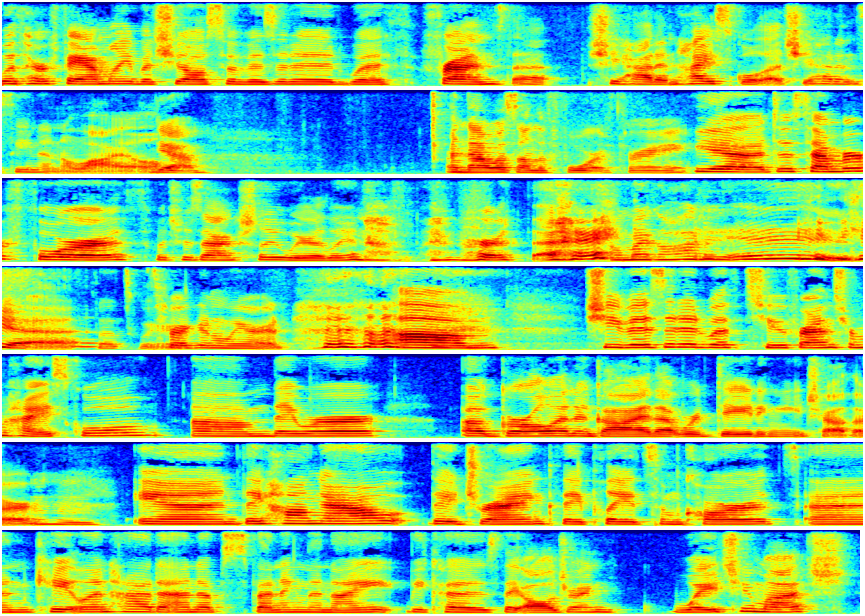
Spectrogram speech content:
with her family but she also visited with friends that she had in high school that she hadn't seen in a while Yeah. And that was on the 4th, right? yeah december 4th which is actually weirdly enough my birthday Oh my god, it is. yeah That's weird. it's freaking weird um she visited with two friends from high school um they were a girl and a guy that were dating each other Mm-hmm. and they hung out they drank they played some cards and caitlin had to end up spending the night because they all drank way too much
